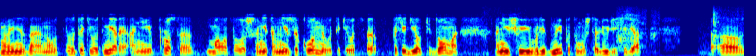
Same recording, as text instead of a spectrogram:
я не знаю, но вот, вот эти вот меры, они просто, мало того, что они там незаконны, вот эти вот э, посиделки дома, они еще и вредны, потому что люди сидят э,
